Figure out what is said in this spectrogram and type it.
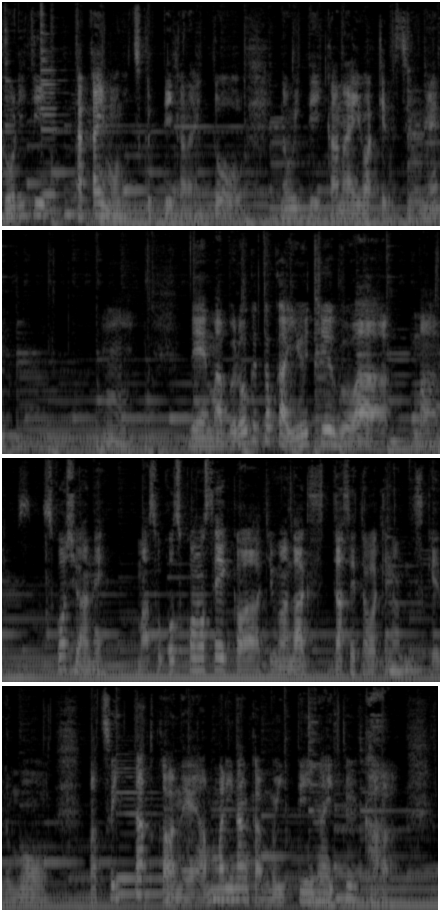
クオリティ高いものを作っていかないと伸びていかないわけですよね。うん、でまあブログとか YouTube はまあ少しはねまあ、そこそこの成果は自分は出せたわけなんですけれども、まあ、Twitter とかはねあんまりなんか向いていないというか、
